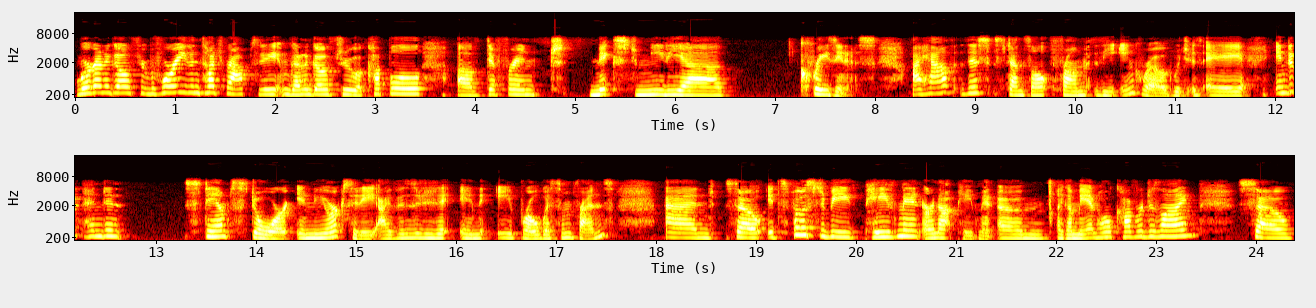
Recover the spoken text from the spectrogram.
we're going to go through, before I even touch Rhapsody, I'm going to go through a couple of different mixed media craziness. I have this stencil from the Ink Road, which is a independent stamp store in New York City. I visited it in April with some friends. And so it's supposed to be pavement, or not pavement, um, like a manhole cover design. So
